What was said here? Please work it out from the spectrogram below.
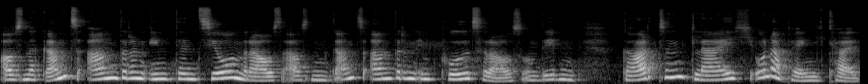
aus einer ganz anderen Intention raus, aus einem ganz anderen Impuls raus und eben Garten gleich Unabhängigkeit.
